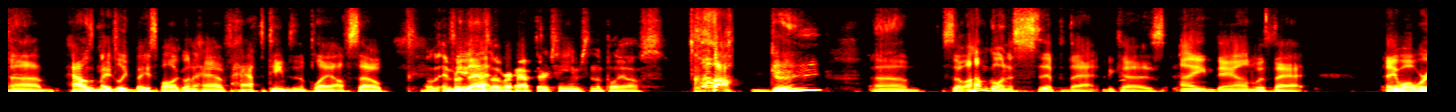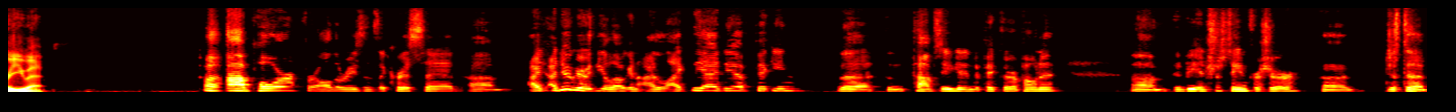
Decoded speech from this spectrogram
Um, how's Major League Baseball going to have half the teams in the playoffs? So, well, the NBA that, has over half their teams in the playoffs. Ha, gay. Um, so I'm going to sip that because I ain't down with that. Hey, well, where are you at? Uh, poor for all the reasons that Chris said. Um, I, I, do agree with you, Logan. I like the idea of picking the, the top seed getting to pick their opponent. Um, it'd be interesting for sure, uh, just to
